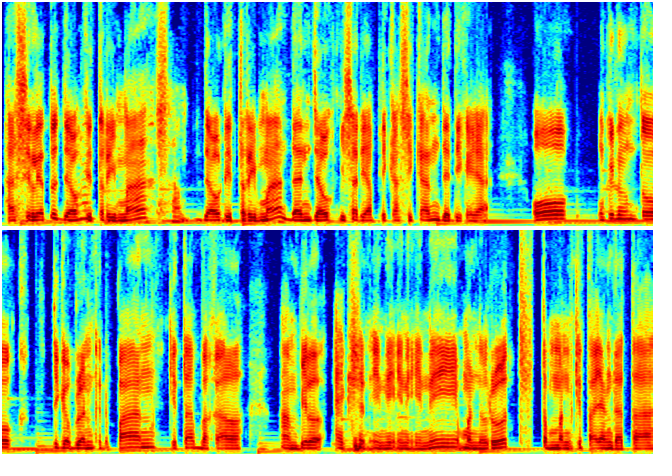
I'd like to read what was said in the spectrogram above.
hasilnya tuh jauh Hmm. diterima jauh diterima dan jauh bisa diaplikasikan jadi kayak oh mungkin untuk tiga bulan ke depan kita bakal ambil action ini ini ini menurut teman kita yang data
